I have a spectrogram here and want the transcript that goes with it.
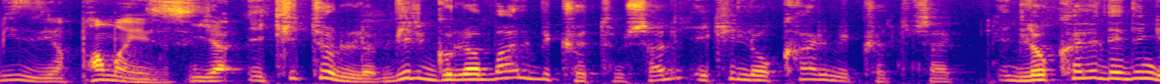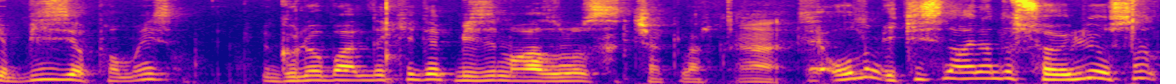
biz yapamayız. Ya iki türlü. Bir global bir kötümserlik, iki lokal bir kötümserlik. Lokali dediğim gibi biz yapamayız. Globaldeki de bizim ağzımıza sıçacaklar. Evet. E oğlum ikisini aynı anda söylüyorsan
